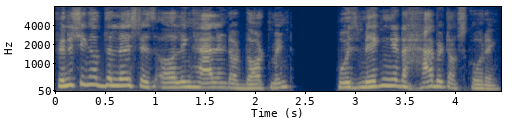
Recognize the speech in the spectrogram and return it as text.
Finishing up the list is Erling Haaland of Dortmund, who is making it a habit of scoring.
